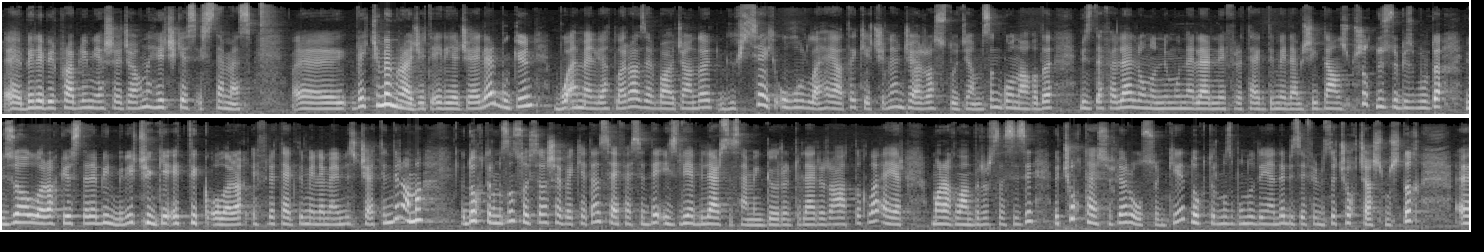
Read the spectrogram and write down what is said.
e, belə bir problem yaşayacağını heç kəs istəməz. E, və kimə müraciət eləyəcəklər? Bu gün bu əməliyyatları Azərbaycanda yüksək uğurla həyata keçirilən cərrah studiyamızın qonağıdır. Biz dəfələrlə onun nümunələrini efirə təqdim eləmişik, danışmışıq. Düzdür, biz burada vizual olaraq göstərə bilmirik, çünki etik olaraq efirə təqdim eləməyimiz çətindir, amma doktorumuzun sosial şəbəkədən səhifəsində izləyə bilərsiniz həmin görüntüləri rahatlıqla, əgər maraqlandırırsa sizi. Və çox təəssüflər olsun ki, doktorumuz bunu deyəndə biz efirimizdə çox çaşmışdıq. Ə,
